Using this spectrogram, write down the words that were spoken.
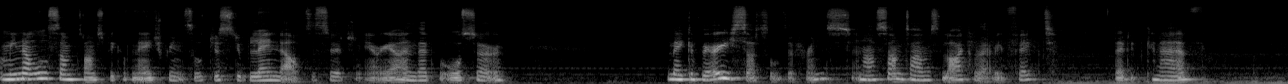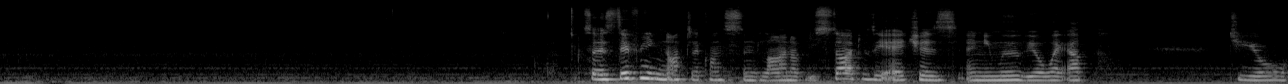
I mean I will sometimes pick up an H pencil just to blend out a certain area and that will also make a very subtle difference and I sometimes like that effect that it can have. So it's definitely not a constant line up. You start with the H's and you move your way up to your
